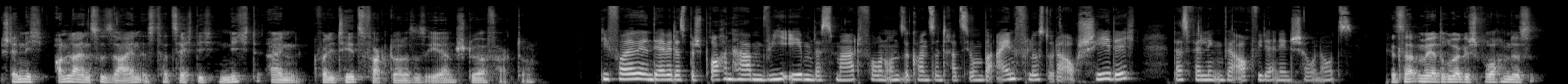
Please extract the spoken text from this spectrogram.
ständig online zu sein ist tatsächlich nicht ein Qualitätsfaktor, das ist eher ein Störfaktor. Die Folge, in der wir das besprochen haben, wie eben das Smartphone unsere Konzentration beeinflusst oder auch schädigt, das verlinken wir auch wieder in den Show Notes. Jetzt hatten wir ja darüber gesprochen, dass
